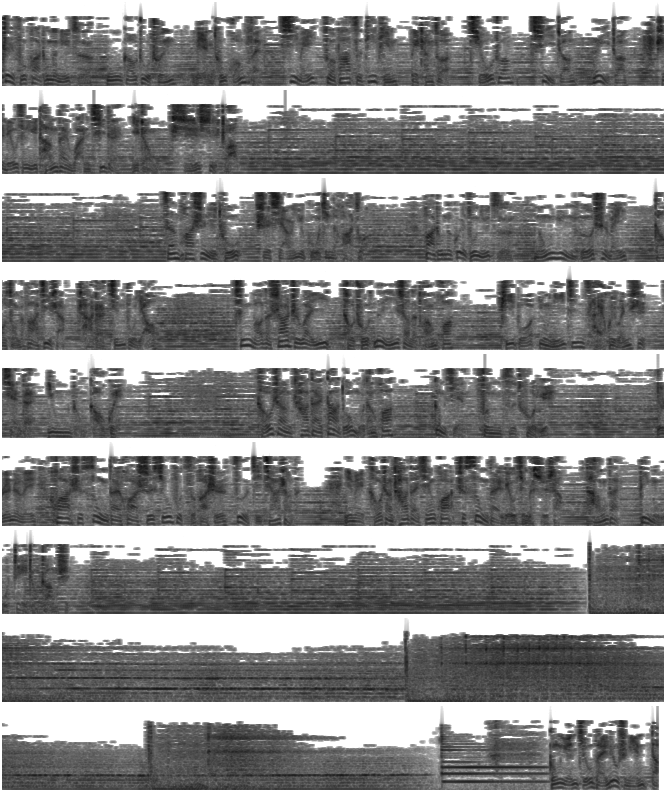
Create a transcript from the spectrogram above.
这幅画中的女子乌高筑唇，脸涂黄粉，细眉做八字低平，被称作裘妆、气妆、泪妆，是流行于唐代晚期的一种时事妆。《簪花仕女图》是享誉古今的画作。画中的贵族女子浓韵鹅翅眉，高耸的发髻上插着金步摇，轻薄的纱质外衣透出内衣上的团花，披帛用泥金彩绘纹饰，显得雍容高贵。头上插戴大朵牡丹花，更显风姿绰约。有人认为花是宋代画师修复此画时自己加上的，因为头上插戴鲜花是宋代流行的时尚，唐代并无这种装饰。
